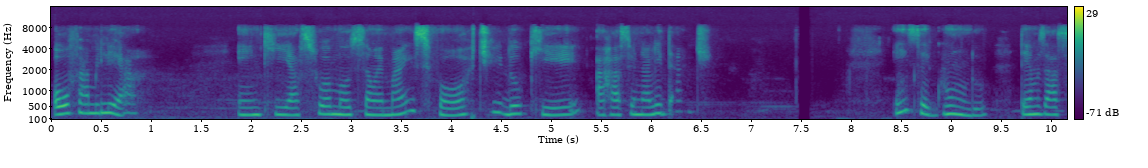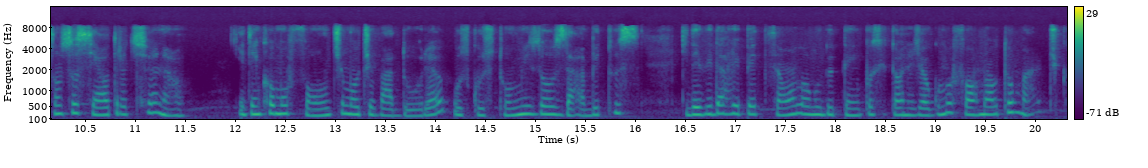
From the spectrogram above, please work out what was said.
ou familiar, em que a sua emoção é mais forte do que a racionalidade. Em segundo, temos a ação social tradicional, que tem como fonte motivadora os costumes ou os hábitos que, devido à repetição ao longo do tempo, se tornam de alguma forma automática.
